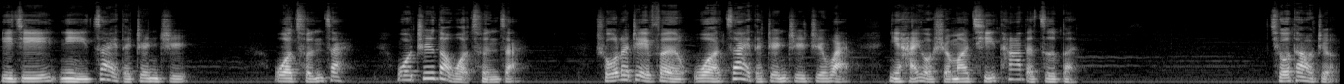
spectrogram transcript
以及你在的真知。我存在，我知道我存在。除了这份我在的真知之外，你还有什么其他的资本？求道者，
